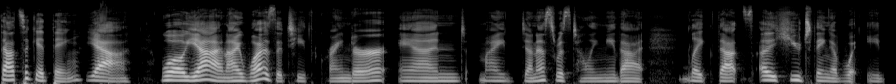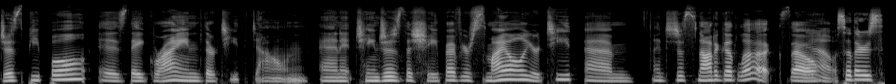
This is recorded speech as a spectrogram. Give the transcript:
that's a good thing. Yeah. Well, yeah, and I was a teeth grinder and my dentist was telling me that like that's a huge thing of what ages people is they grind their teeth down and it changes the shape of your smile, your teeth um it's just not a good look. So no. So there's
